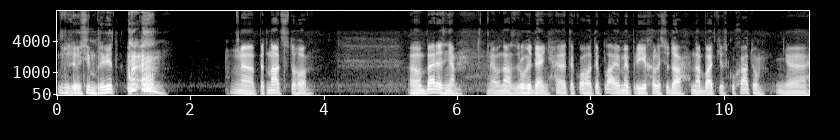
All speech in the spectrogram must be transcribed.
Друзі, усім привіт. Е, 15 березня е, у нас другий день е, такого тепла, і ми приїхали сюди на батьківську хату. Е,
